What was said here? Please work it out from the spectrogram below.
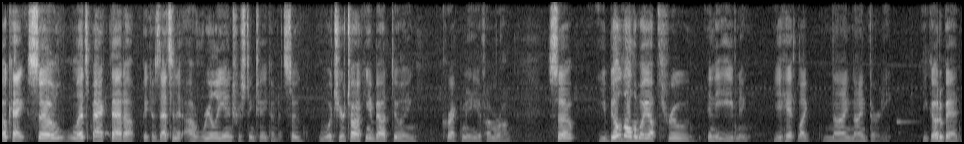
Okay, so let's back that up because that's an, a really interesting take on it. So, what you're talking about doing, correct me if I'm wrong. So, you build all the way up through in the evening, you hit like 9 9.30 you go to bed.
